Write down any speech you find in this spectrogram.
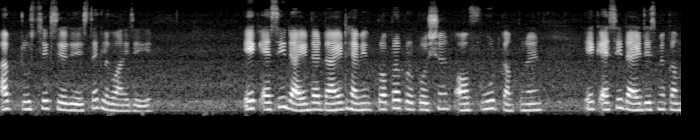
अब टू सिक्स ईयर्स तक लगवानी चाहिए। एक ऐसी diet the diet having proper proportion of food component एक ऐसी डाइट जिसमें कम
